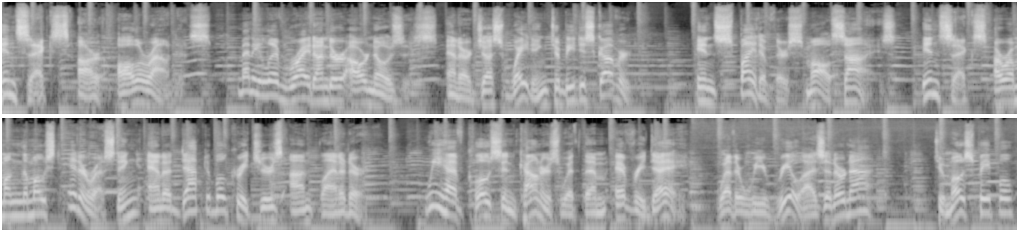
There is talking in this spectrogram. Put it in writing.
Insects are all around us. Many live right under our noses and are just waiting to be discovered. In spite of their small size, insects are among the most interesting and adaptable creatures on planet Earth. We have close encounters with them every day, whether we realize it or not. To most people,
